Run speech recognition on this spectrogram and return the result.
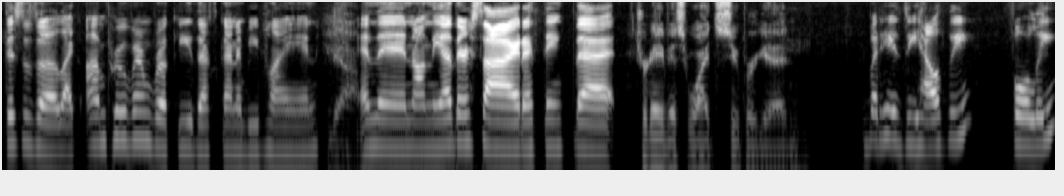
this is a like unproven rookie that's going to be playing. Yeah. And then on the other side, I think that, Tre'Davious White's super good. but is he healthy fully?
